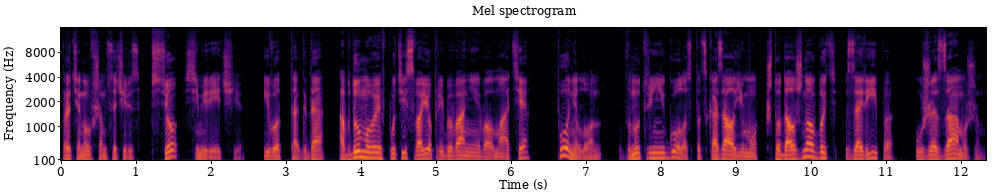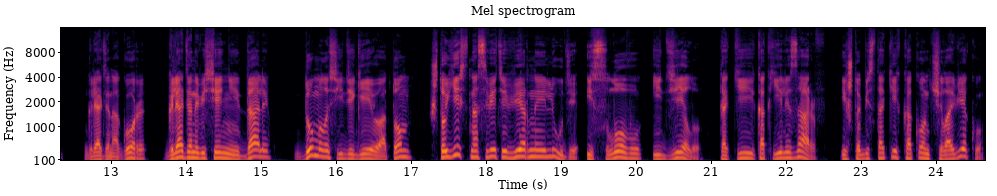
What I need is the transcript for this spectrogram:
протянувшимся через все Семиречье. И вот тогда, обдумывая в пути свое пребывание в Алма-Ате, понял он, внутренний голос подсказал ему, что должно быть Зарипа уже замужем. Глядя на горы, глядя на весенние дали, думалось Едигею о том, что есть на свете верные люди и слову, и делу, такие, как Елизаров, и что без таких, как он, человеку,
